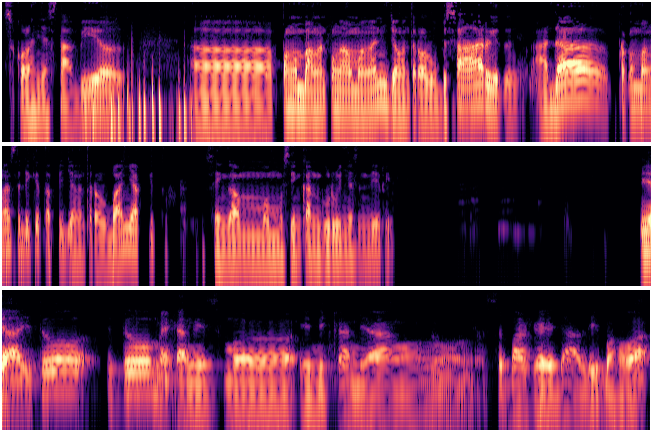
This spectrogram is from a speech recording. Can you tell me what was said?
sekolahnya stabil eh, pengembangan-pengembangan jangan terlalu besar gitu. Ada perkembangan sedikit tapi jangan terlalu banyak gitu. Sehingga memusingkan gurunya sendiri. Iya, itu itu mekanisme ini kan yang sebagai dalih bahwa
